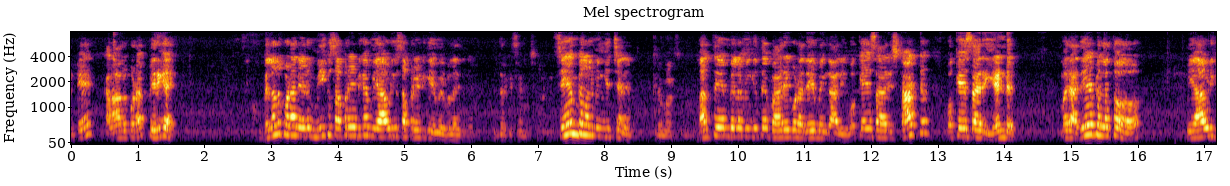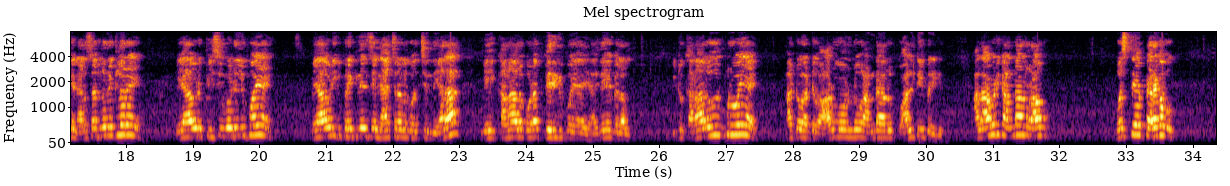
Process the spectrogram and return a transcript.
అంటే కణాలు కూడా పెరిగాయి. పిల్లలు కూడా నేను మీకు సపరేట్గా మీ ఆవిడకి సపరేట్గా ఏమి ఇవ్వలేదు నేను. ఇద్దరికి సేమ్ సేమ్ పిల్లలు మింగిచ్చా నేను. భర్త ఏం పిల్ల మింగితే భార్య కూడా అదే మింగాలి. ఒకేసారి స్టార్ట్ ఒకేసారి ఎండ్ మరి అదే పిల్లతో మీ ఆవిడికి నెలసర్లు రెగ్యులర్ అయ్యాయి. మీ ఆవిడ పిసి వెళ్ళిపోయాయి. మీ ఆవిడికి ప్రెగ్నెన్సీ న్యాచురల్గా వచ్చింది. ఎలా? మీ కణాలు కూడా పెరిగిపోయాయి అదే పిల్లలతో. ఇటు కణాలు ఇంప్రూవ్ అయ్యాయి. అటు అటు హార్మోన్లు అండాలు క్వాలిటీ పెరిగింది. అలా ఆవిడికి అండాలు రావు. వస్తే పెరగవు.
